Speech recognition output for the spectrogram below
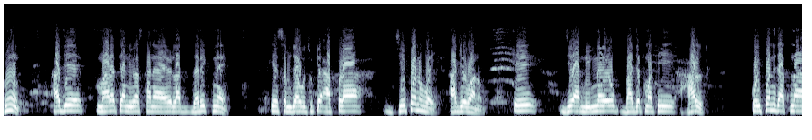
હું આજે મારા ત્યાં નિવાસસ્થાને આવેલા દરેકને એ સમજાવું છું કે આપણા જે પણ હોય આગેવાનો, એ જે આ નિર્ણયો ભાજપમાંથી હાલ કોઈ પણ જાતના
